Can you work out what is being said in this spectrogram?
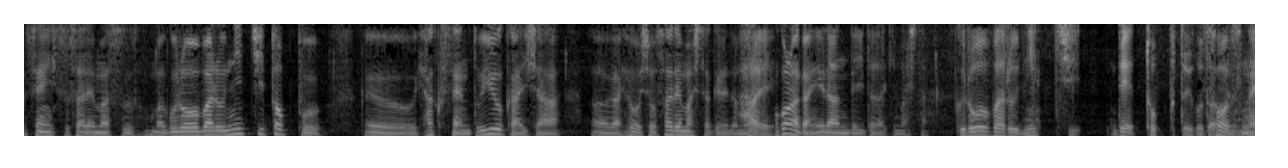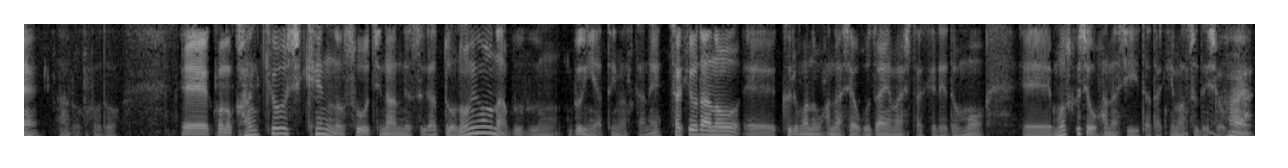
選出されます、まあ、グローバルニッチトップ100選という会社が表彰されましたけれども、はい、この中に選んでいただきました。グローバルニッチでトップということなんですね。すね。なるほど。えー、この環境試験の装置なんですが、どのような部分、分野といいますかね、先ほどあの、えー、車のお話はございましたけれども、えー、もう少しお話しいただけますでしょうか？はい、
